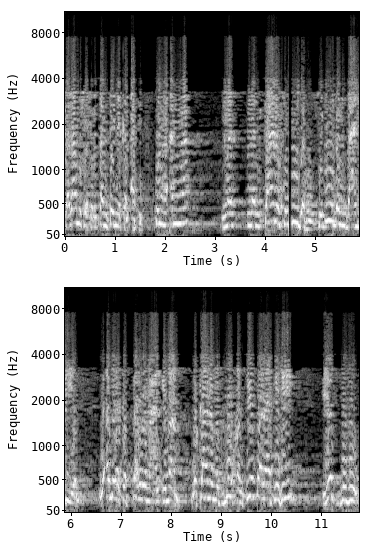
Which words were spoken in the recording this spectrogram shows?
كلام شيخ الإسلام تيمية كالآتي. قلنا أن من, من كان سجوده سجودا بعديا وأدرك السهو مع الإمام وكان مسبوقا في صلاته يسجد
